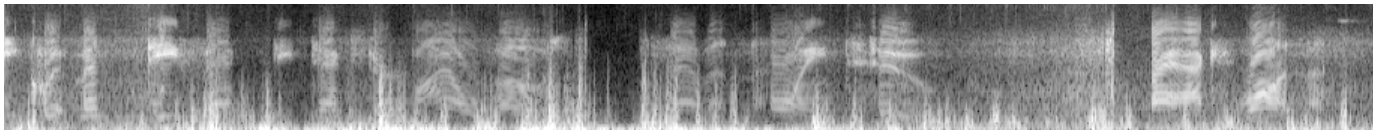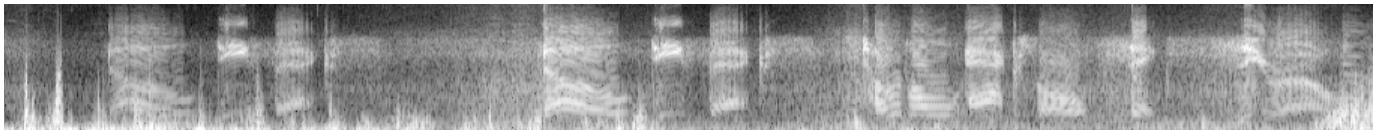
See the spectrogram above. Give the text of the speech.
Equipment defect detector milepost 7.2. Track 1. No defects. No defects. Total axle 60.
